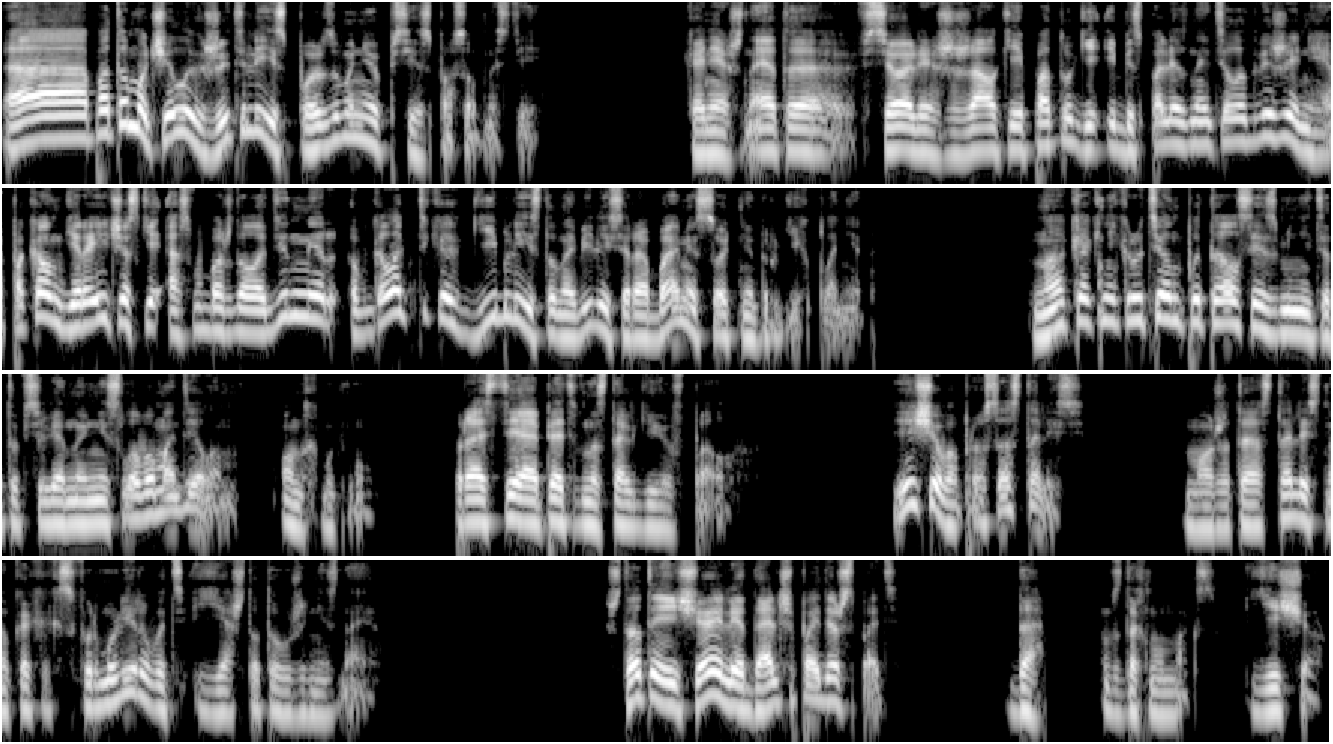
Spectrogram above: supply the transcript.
а потом учил их жителей использованию пси-способностей. Конечно, это все лишь жалкие потуги и бесполезные телодвижения. Пока он героически освобождал один мир, в галактиках гибли и становились рабами сотни других планет. Но, как ни крути, он пытался изменить эту вселенную не словом, а делом. Он хмыкнул. Прости, опять в ностальгию впал. Еще вопросы остались. Может, и остались, но как их сформулировать, я что-то уже не знаю. Что-то еще или дальше пойдешь спать? Да, вздохнул Макс. Еще.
